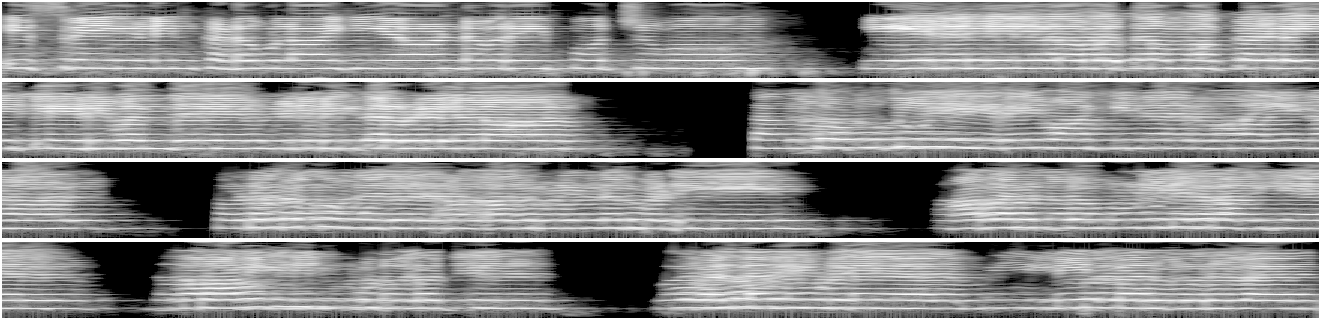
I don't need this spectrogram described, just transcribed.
இஸ்ரேலின் கடவுளாகிய ஆண்டவரை போற்றுவோம். ஏனெனில் அவர் தம் மக்களை தேடி வந்து விடுவித்தருளினார். தம் தூய இறைவாக்கினர் வாயினால் தொடக்கம் முதல் அவர் உணர்ந்தபடியே அவர் தம் ஊழியராகிய தாவீதின் குடும்பத்தில் வல்லமையுடைய மீட்பர் ஒருவர்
